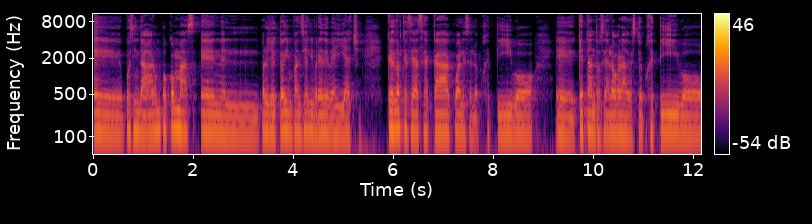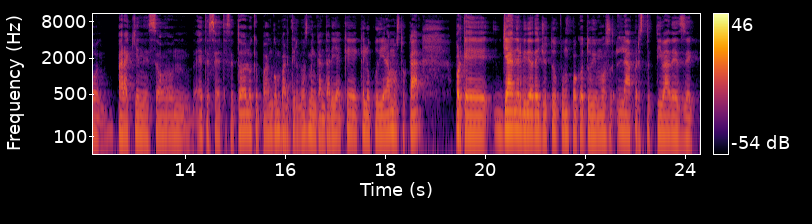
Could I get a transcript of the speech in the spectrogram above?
eh, pues indagar un poco más en el proyecto de infancia libre de VIH. ¿Qué es lo que se hace acá? ¿Cuál es el objetivo? Eh, ¿Qué tanto se ha logrado este objetivo? ¿Para quiénes son? Etc, etc. Todo lo que puedan compartirnos me encantaría que, que lo pudiéramos tocar porque ya en el video de YouTube un poco tuvimos la perspectiva desde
